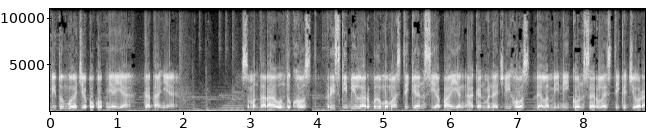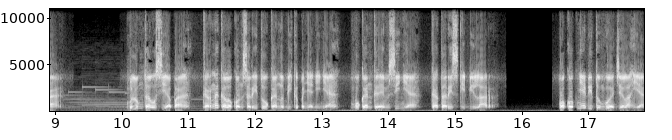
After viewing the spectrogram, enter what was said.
Ditunggu aja pokoknya ya, katanya. Sementara untuk host, Rizky Bilar belum memastikan siapa yang akan menjadi host dalam mini konser Lesti Kejora. Belum tahu siapa, karena kalau konser itu kan lebih ke penyanyinya, bukan ke MC-nya, kata Rizky Bilar. Pokoknya ditunggu aja lah ya,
